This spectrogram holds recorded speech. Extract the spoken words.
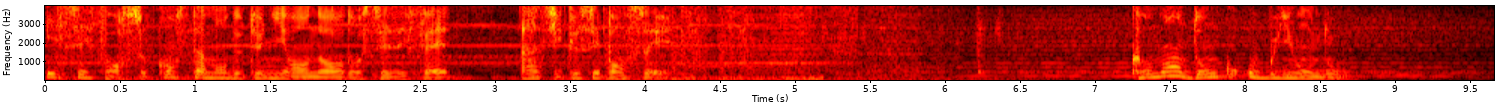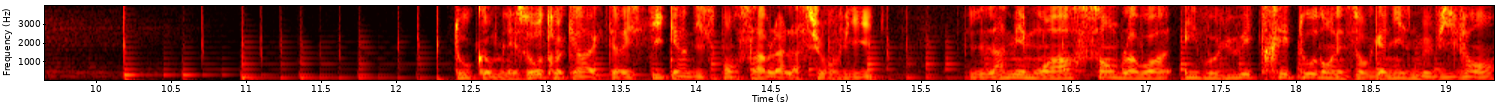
et s'efforce constamment de tenir en ordre ses effets ainsi que ses pensées. Comment donc oublions-nous? Tout comme les autres caractéristiques indispensables à la survie, la mémoire semble avoir évolué très tôt dans les organismes vivants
